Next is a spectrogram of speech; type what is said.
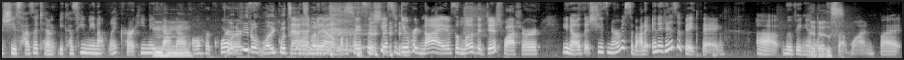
she's hesitant because he may not like her. He may find out all her quirks. what if you don't like what's going what you on? know, all the places she has to do her knives and load the dishwasher, you know, that she's nervous about it. And it is a big thing, uh, moving in It with is. someone. But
